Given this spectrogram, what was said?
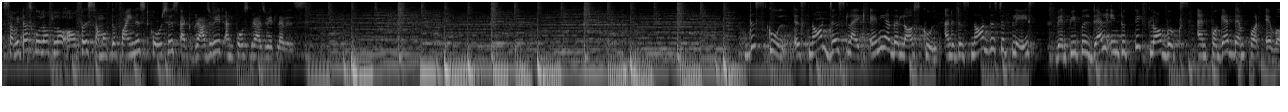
Saveetha School of Law offers some of the finest courses at graduate and postgraduate levels. School is not just like any other law school and it is not just a place where people delve into thick law books and forget them forever.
